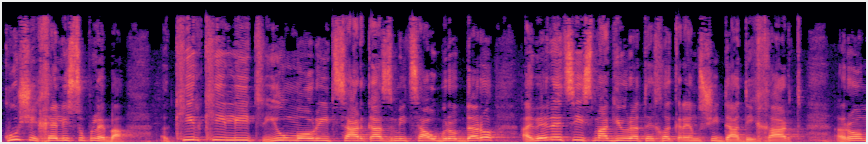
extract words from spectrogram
გუშინ ხელისუფლება ქირქილით, იუმორით, სარკაზმით საუბრობდა, რომ აი ვენეციის მაგივრად ეხლა კრემლში დადიხართ, რომ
